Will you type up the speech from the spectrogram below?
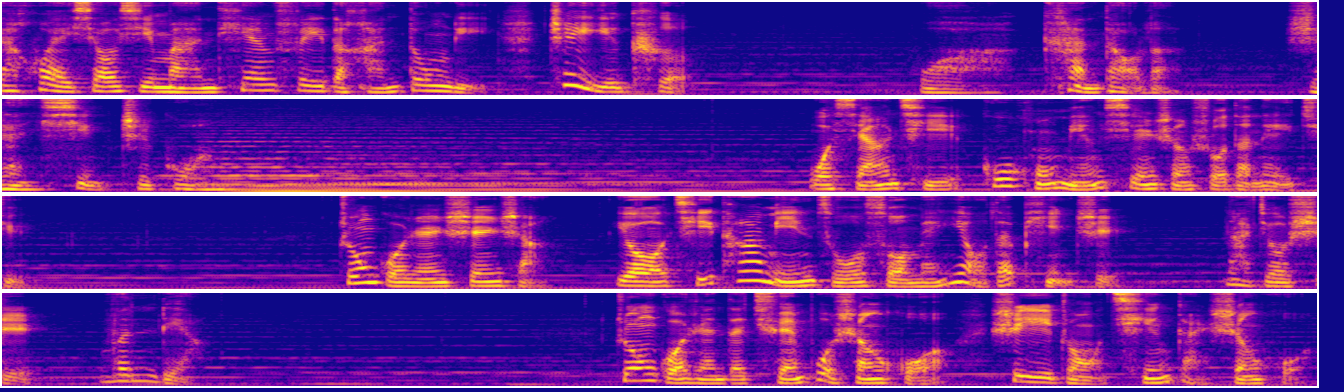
在坏消息满天飞的寒冬里，这一刻，我看到了人性之光。我想起辜鸿铭先生说的那句：“中国人身上。”有其他民族所没有的品质，那就是温良。中国人的全部生活是一种情感生活，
